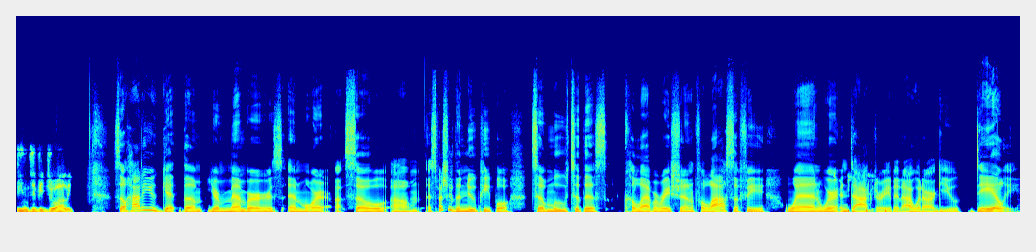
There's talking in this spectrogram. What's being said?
individually. So, how do you get them, your members, and more uh, so, um, especially the new people, to move to this collaboration philosophy when we're indoctrinated, I would argue, daily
